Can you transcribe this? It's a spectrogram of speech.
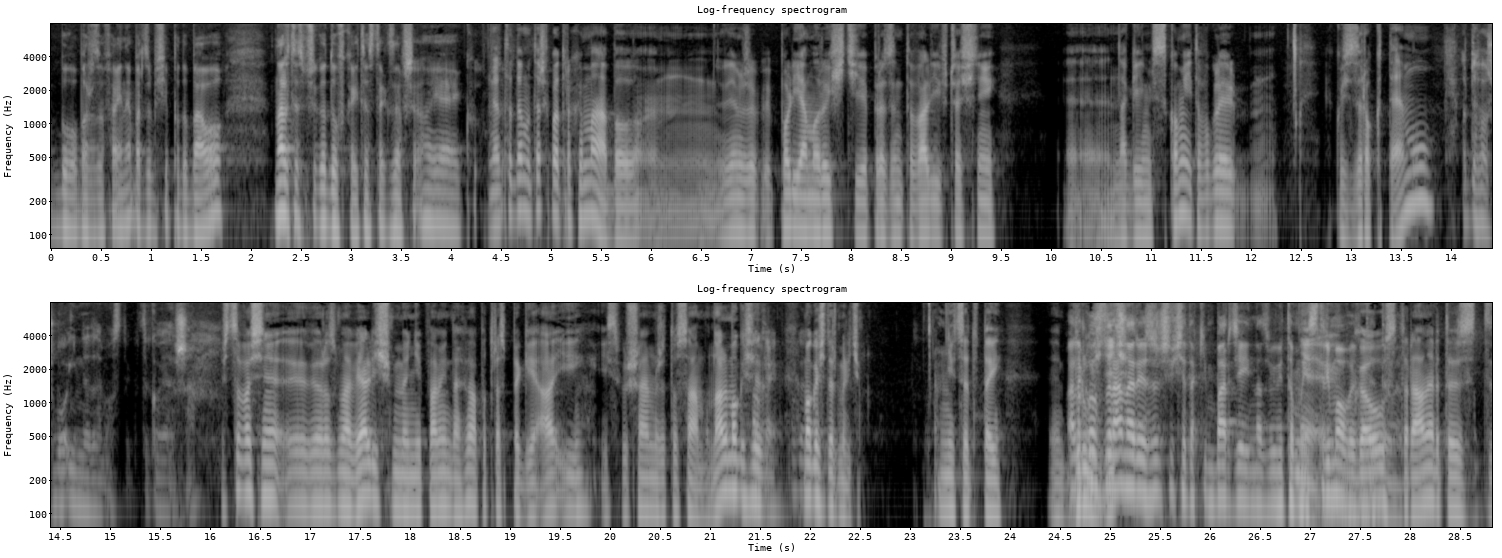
było bardzo fajne, bardzo mi się podobało. No ale to jest przygodówka i to jest tak zawsze, ojejku. No to demo też chyba trochę ma, bo wiem, że poliamoryści je prezentowali wcześniej e, na Gamescomie i to w ogóle jakoś z rok temu. A to chyba już było inne demo, z tego co kojarzę. Wiesz co, właśnie y, rozmawialiśmy, nie pamiętam, chyba podczas PGA i, i słyszałem, że to samo. No ale mogę się, Okej, okej. mogę się też mylić. Nie chcę tutaj y, Ale Ghost. Runner jest rzeczywiście takim bardziej, nazwijmy to Nie, mainstreamowym Ghost tytułem. Runner to jest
